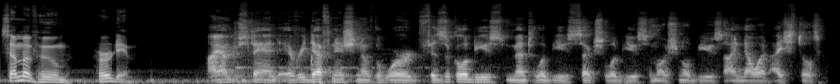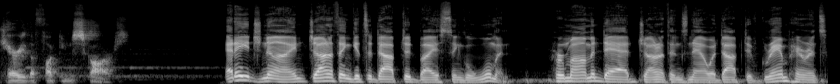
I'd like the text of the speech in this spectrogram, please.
some of whom hurt him. I understand every definition of the word physical abuse, mental abuse, sexual abuse, emotional abuse. I know it. I still carry the fucking scars. At age nine, Jonathan gets adopted by a single woman. Her mom and dad, Jonathan's now adoptive grandparents,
